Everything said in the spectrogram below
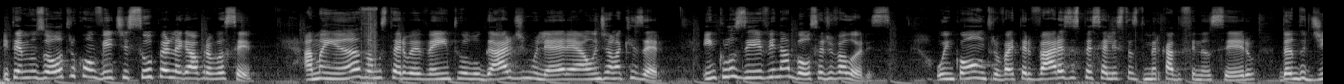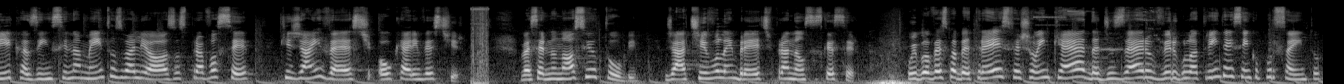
E temos outro convite super legal para você. Amanhã vamos ter o evento Lugar de Mulher é onde ela quiser, inclusive na Bolsa de Valores. O encontro vai ter várias especialistas do mercado financeiro dando dicas e ensinamentos valiosos para você que já investe ou quer investir. Vai ser no nosso YouTube. Já ativa o lembrete para não se esquecer. O Ibovespa B3 fechou em queda de 0,35%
